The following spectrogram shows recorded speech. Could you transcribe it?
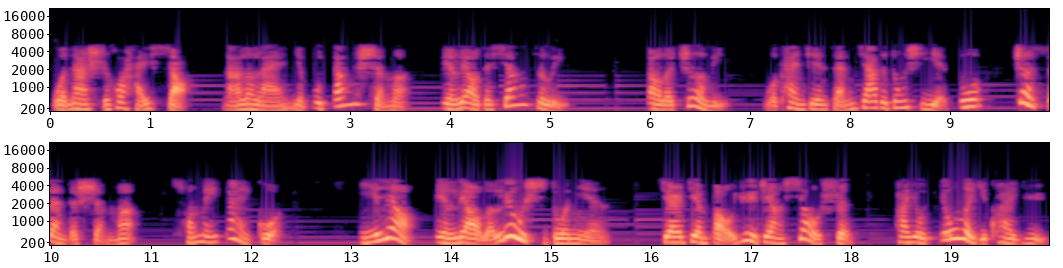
我那时候还小，拿了来也不当什么，便撂在箱子里。到了这里，我看见咱们家的东西也多，这算的什么？从没带过，一撂便撂了六十多年。今儿见宝玉这样孝顺，他又丢了一块玉，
